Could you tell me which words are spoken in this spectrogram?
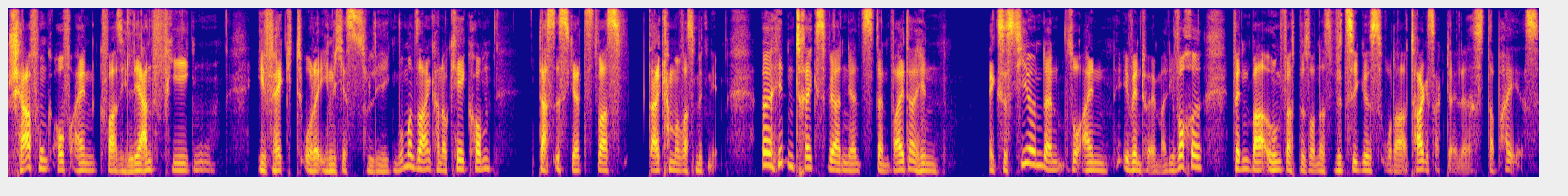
Schärfung auf einen quasi lernfähigen Effekt oder ähnliches zu legen, wo man sagen kann, okay, komm, das ist jetzt was, da kann man was mitnehmen. Äh, Hidden Tracks werden jetzt dann weiterhin existieren, dann so ein eventuell mal die Woche, wenn mal irgendwas besonders Witziges oder Tagesaktuelles dabei ist.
